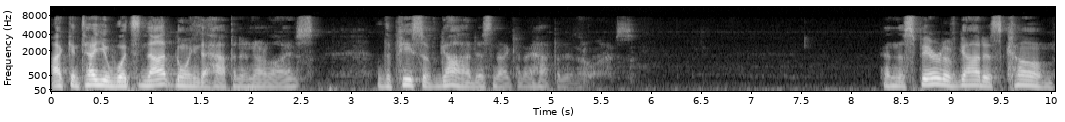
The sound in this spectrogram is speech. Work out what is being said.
I can tell you what's not going to happen in our lives. The peace of God is not going to happen in our lives. And the Spirit of God has come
